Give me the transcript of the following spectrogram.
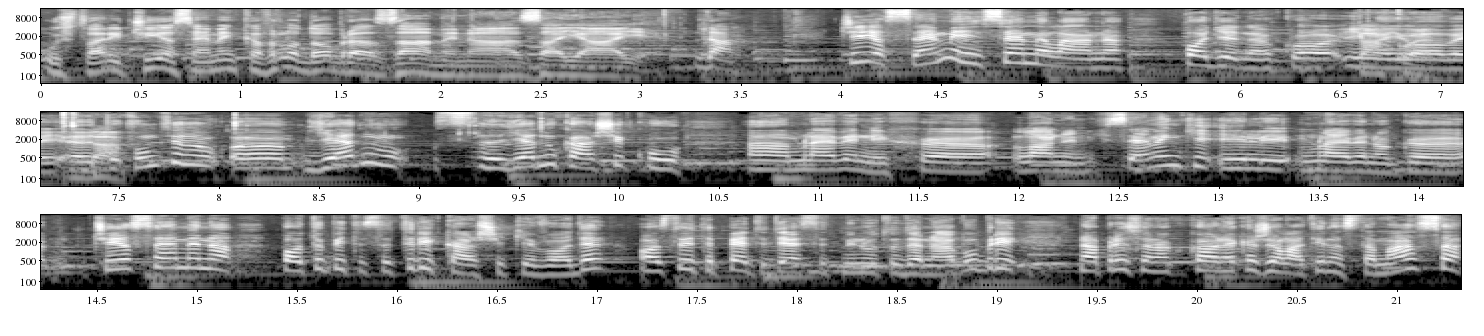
u stvari čija semenka vrlo dobra zamena za jaje. Da. Čija seme i seme lana podjednako imaju ovaj, e, da. tu funkciju. Jednu, jednu kašiku mlevenih lanenih semenki ili mlevenog čija semena, potopite sa tri kašike vode, ostavite 5-10 minuta da nabubri, napravi se onako kao neka želatinasta masa.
